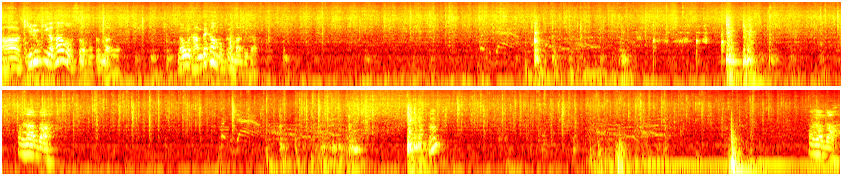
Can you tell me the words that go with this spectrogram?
아 기름기가 하나도 없어 볶음밥에. 너무 담백한 볶음밥이다. 감사합니다. 응? 감사합니다.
